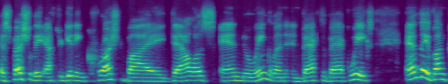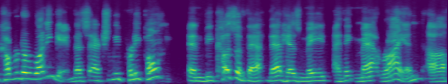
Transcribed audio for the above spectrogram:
especially after getting crushed by dallas and new england in back-to-back weeks and they've uncovered a running game that's actually pretty potent. And because of that, that has made, I think, Matt Ryan uh,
